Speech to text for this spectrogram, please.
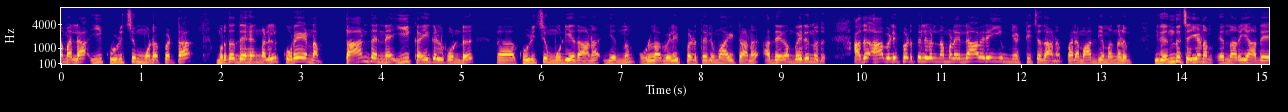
മാത്രമല്ല ഈ കുഴിച്ചു മൂടപ്പെട്ട മൃതദേഹങ്ങളിൽ കുറേ എണ്ണം താൻ തന്നെ ഈ കൈകൾ കൊണ്ട് കുഴിച്ചു മൂടിയതാണ് എന്നും ഉള്ള വെളിപ്പെടുത്തലുമായിട്ടാണ് അദ്ദേഹം വരുന്നത്. അത് ആ വെളിപ്പെടുത്തലുകൾ നമ്മളെല്ലാവരെയും ഞെട്ടിച്ചതാണ്. പല മാധ്യമങ്ങളും ഇതെന്ത് ചെയ്യണം എന്നറിയാതെ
